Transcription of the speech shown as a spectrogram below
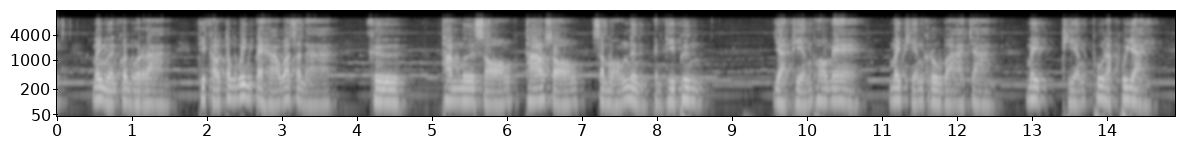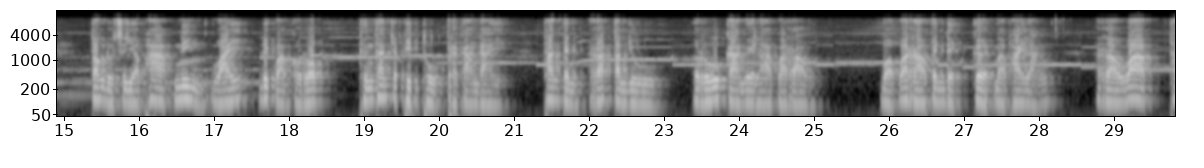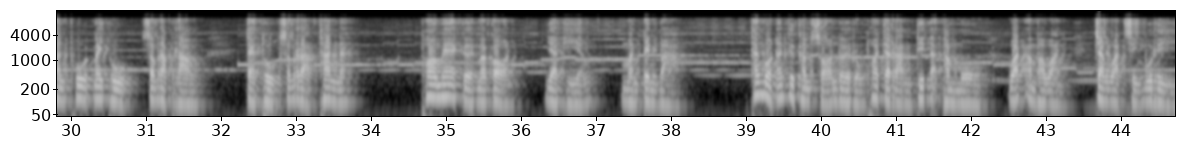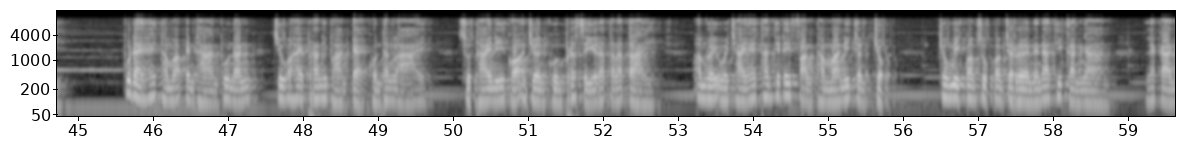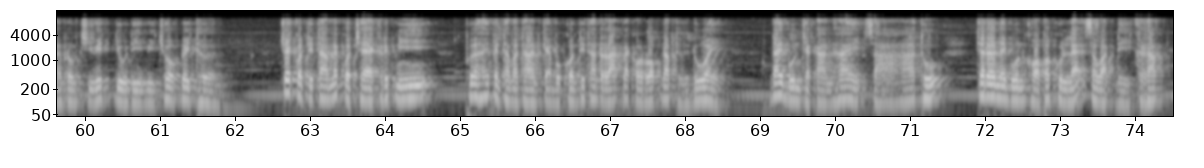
ไม่เหมือนคนโบราณที่เขาต้องวิ่งไปหาวาสนา คือทำมือสองเท้าสองสมองหนึ่งเป็นที่พึ่ง อย่าเถียงพ่อแม่ ไม่เถียงครูบาอาจารย์ ไม่เถียงผู้หลักผู้ใหญ่ ต้องดุษยภาพนิ่งไว้ด้วยความเคารพ ถึงท่านจะผิดถูกประการใด ท่านเป็นรัตตัญยูรู้การเวลากว่าเรา บอกว่าเราเป็นเด็กเกิดมาภายหลัง เราว่าท่านพูดไม่ถูกสำหรับเรา แต่ถูกสำหรับท่านนะ พ่อแม่เกิดมาก่อน อย่าเถียง มันเป็นบาป ทั้งหมดนั้นคือคำสอนโดยหลวงพ่อจรันทิตธรรมโม วัดอัมพวัน จังหวัดสิงห์บุรี ผู้ใดให้ธรรมะเป็นทานผู้นั้นชื่อว่าให้พระนิพพานแก่คนทั้งหลาย สุดท้ายนี้ขออัญเชิญคุณพระศรีรัตนตรัยอำนวยอวยชัยให้ท่านที่ได้ฟังธรรมานี้จนจบ จงมีความสุขความเจริญในหน้าที่การงาน และการดำรงชีวิตอยู่ดีมีโชคด้วยเทิน ช่วยกดติดตามและกดแชร์คลิปนี้ เพื่อให้เป็นธรรมทานแก่บุคคลที่ท่านรักและเคารพนับถือด้วย ได้บุญจากการให้สาธุ เจริญในบุญขอบพระคุณและสวัสดีครับ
